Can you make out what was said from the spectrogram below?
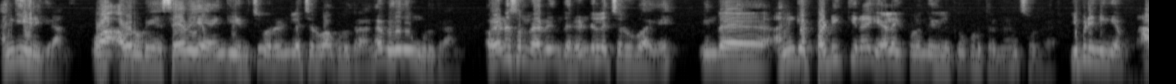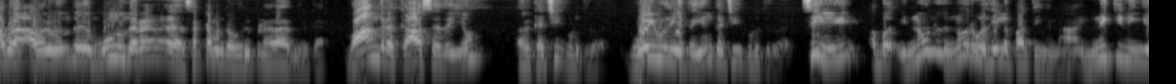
அங்கீகரிக்கிறாங்க. அவருடைய சேவையை அங்கீகரித்து ஒரு ரெண்டு லட்ச ரூபா கொடுக்குறாங்க விருதும் கொடுக்குறாங்க. அவர் என்ன சொல்கிறாரு இந்த ரெண்டு லட்சம் ரூபாயை இந்த அங்க படிக்கிற ஏழை குழந்தைகளுக்கு கொடுத்துருங்கன்னு சொல்றாரு. இப்படி நீங்க அவ அவர் வந்து மூணு தடவை சட்டமன்ற உறுப்பினராக இருந்திருக்கார். வாங்குற காசு எதையும் அவர் கட்சிக்கு கொடுத்துருவார். ஓய்வூதியத்தையும் கட்சிக்கு கொடுத்துருவார். சி அப்போ இன்னொன்று இன்னொரு வகையில் பார்த்தீங்கன்னா இன்னைக்கு நீங்க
